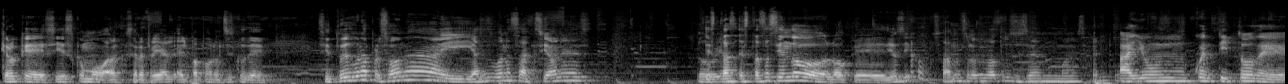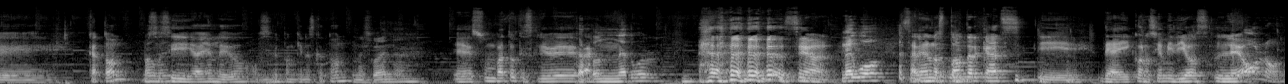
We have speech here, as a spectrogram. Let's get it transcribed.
creo que sí es como a lo que se refería el, el Papa Francisco de, si tú eres buena persona y haces buenas acciones, estás, estás haciendo lo que Dios dijo. Sabemos los nosotros y sean buenas gente. Hay un cuentito de Catón. No Ah, sé bueno. si hayan leído o sepan quién es Catón. Me suena. Es un vato que escribe. Cartoon Network. Sí. Network. Salían los Thundercats y de ahí conocí a mi dios, Leono.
